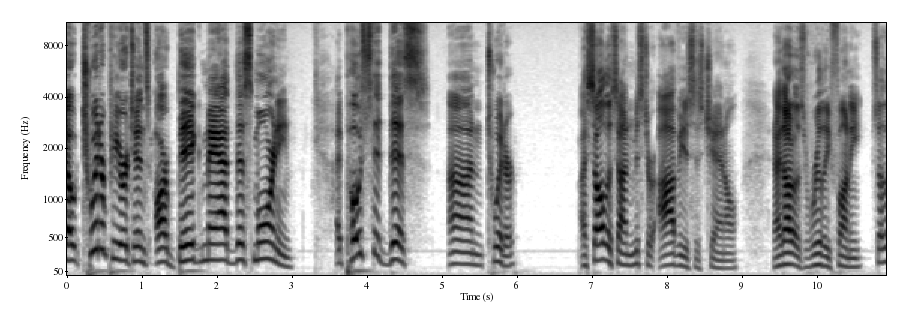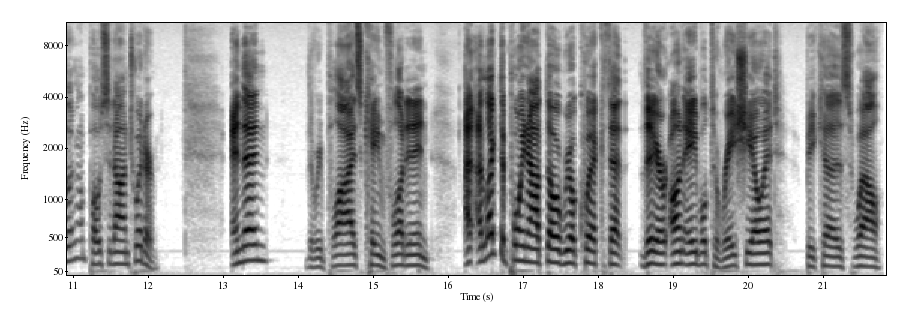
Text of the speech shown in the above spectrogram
So, Twitter Puritans are big mad this morning. I posted this on Twitter. I saw this on Mr. Obvious's channel, and I thought it was really funny. So I'm going to post it on Twitter. And then the replies came flooding in. I, I'd like to point out, though, real quick, that they are unable to ratio it because, well,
